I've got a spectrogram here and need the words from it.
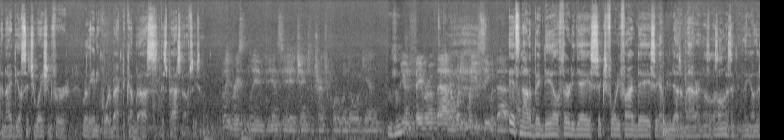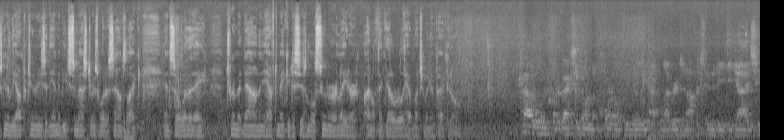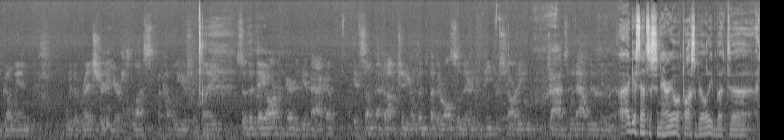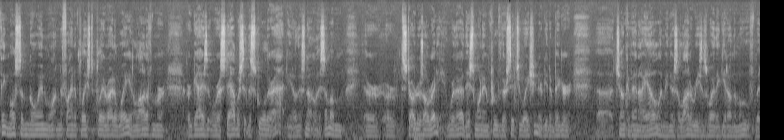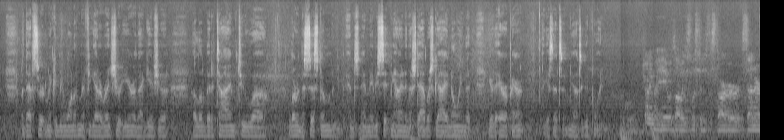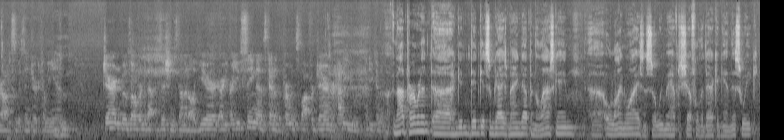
an ideal situation for really any quarterback to come to us this past offseason. I believe recently the NCAA changed the transfer portal window again. Mhm. Are you in favor of that, or what do you, what do you see with that? It's not a big deal. 30 days, 6, 45 days. I mean, it doesn't matter as, as long as you know there's going to be opportunities at the end of each semester, is what it sounds like. And so whether they trim it down and you have to make your decision a little sooner or later, I don't think that'll really have much of an impact at all. Kyle, will the quarterbacks who go in the portal who really have leverage and opportunity be guys who go in with a redshirt year plus a couple years to play so that they are prepared to be a backup if some, if an opportunity opens, but they're also there to compete for starting jobs without losing? I guess that's a scenario, a possibility, but uh, I think most of them go in wanting to find a place to play right away, and a lot of them are, are guys that were established at the school they're at. You know, there's not some of them are, are starters already where they're at. They just want to improve their situation or get a bigger uh, chunk of NIL. I mean, there's a lot of reasons why they get on the move, but but that certainly could be one of them. If you got a redshirt year and that gives you a little bit of time to. Uh, learn the system and, and, and maybe sit behind an established guy knowing that you're the heir apparent. I guess that's a, you know, that's a good point. Johnny Maea was always listed as the starter at center. Obviously, was injured coming in. Mhm. Jaren moves over into that position. He's done it all year. Are, you- are you seeing that as kind of the permanent spot for Jaren, or how do you how do you kind of? Not permanent. Uh, get, did get some guys banged up in the last game, uh, O line wise, and so we may have to shuffle the deck again this week,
